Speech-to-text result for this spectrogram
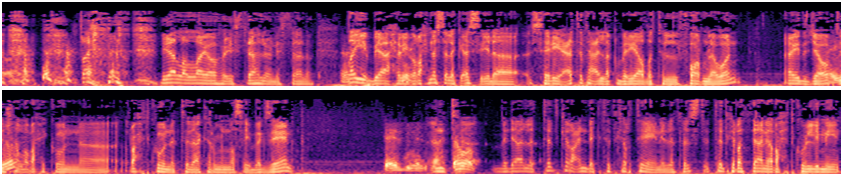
طيب يلا الله يوفي يستاهلون يستاهلون. طيب يا حبيبي راح نسألك أسئلة سريعة تتعلق برياضة الفورمولا 1 اذا جاوبت إن أيوة. شاء الله راح يكون راح تكون التذاكر من نصيبك. زين؟ بإذن الله. أنت تمام. بدال التذكرة عندك تذكرتين إذا فزت. التذكرة الثانية راح تكون لمين؟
